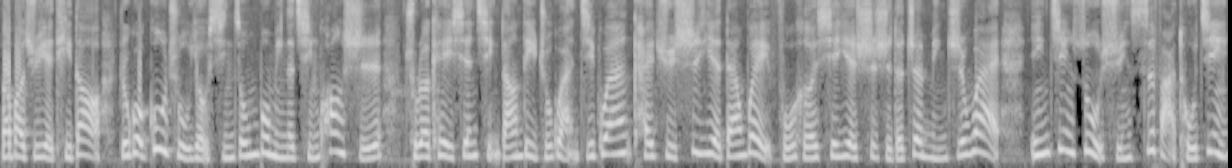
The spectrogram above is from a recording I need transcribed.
劳保局也提到，如果雇主有行踪不明的情况时，除了可以先请当地主管机关开具事业单位符合歇业事实的证明之外，应尽速寻司法途径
